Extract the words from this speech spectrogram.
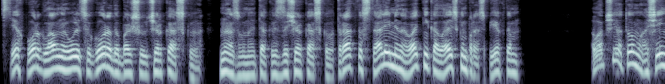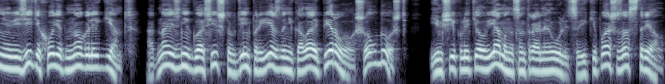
С тех пор главную улицу города, Большую Черкасскую, названную так из-за Черкасского тракта, стали именовать Николаевским проспектом. А вообще о том осеннем визите ходит много легенд. Одна из них гласит, что в день приезда Николая I шел дождь. Ямщик влетел в яму на центральной улице, экипаж застрял.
